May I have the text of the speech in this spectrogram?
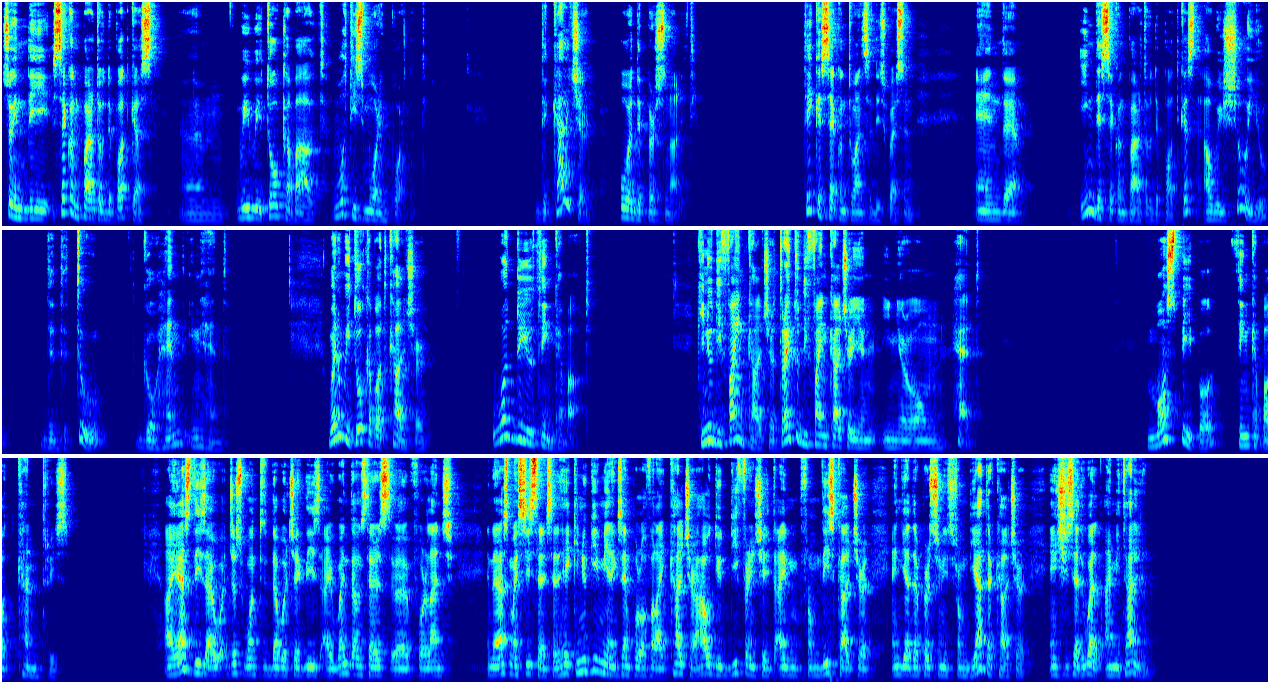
So in the second part of the podcast um, we will talk about what is more important the culture or the personality? Take a second to answer this question. And uh, in the second part of the podcast i will show you that the two go hand in hand. When we talk about culture what do you think about? Can you define culture? Try to define culture in, in your own head. Most people think about countries. I asked this, I just want to double check this. I went downstairs uh, for lunch and I asked my sister, I said, hey, can you give me an example of like culture? How do you differentiate I'm from this culture and the other person is from the other culture? And she said, well, I'm Italian.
